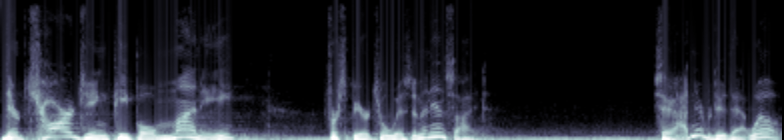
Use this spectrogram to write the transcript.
They're charging people money for spiritual wisdom and insight. You say, I'd never do that. Well,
